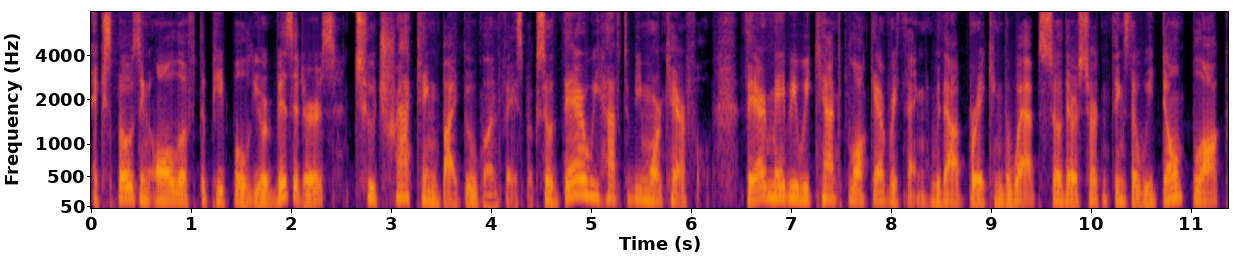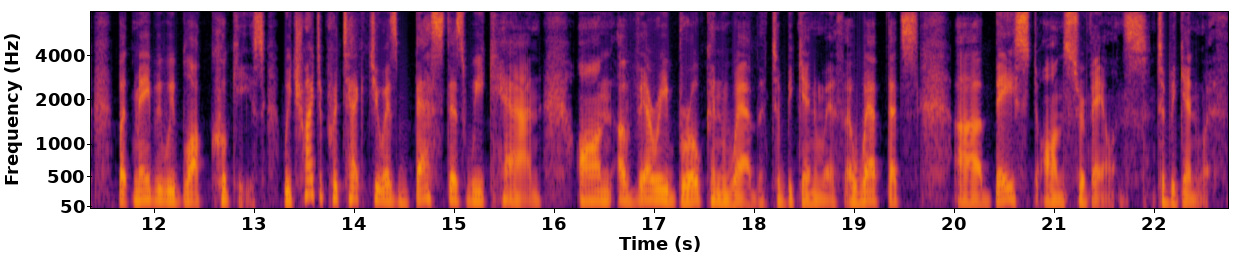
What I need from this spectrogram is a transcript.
exposing all of the people, your visitors, to tracking by Google and Facebook. So there we have to be more careful. There maybe we can't block everything without breaking the web. So there are certain things that we don't block, but maybe we block cookies. We try to protect you as best as we can on a very broken web to begin with, a web that's uh, based on surveillance to begin with.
